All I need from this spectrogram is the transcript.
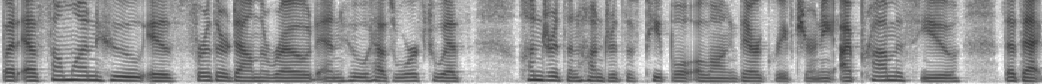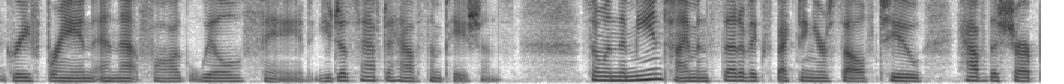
But as someone who is further down the road and who has worked with hundreds and hundreds of people along their grief journey, I promise you that that grief brain and that fog will fade. You just have to have some patience. So, in the meantime, instead of expecting yourself to have the sharp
